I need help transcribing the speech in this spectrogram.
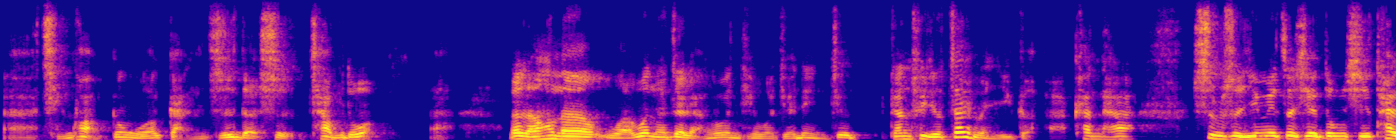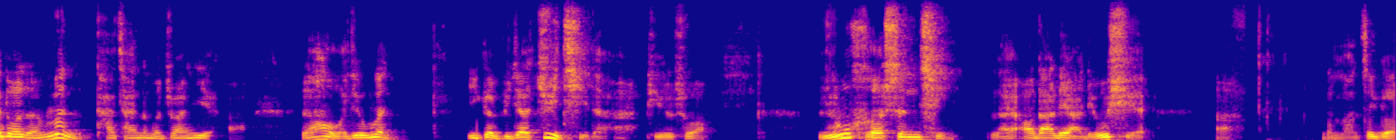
啊情况，跟我感知的是差不多啊。那然后呢？我问了这两个问题，我决定就干脆就再问一个啊，看他是不是因为这些东西太多人问他才那么专业啊。然后我就问一个比较具体的啊，比如说如何申请来澳大利亚留学啊？那么这个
